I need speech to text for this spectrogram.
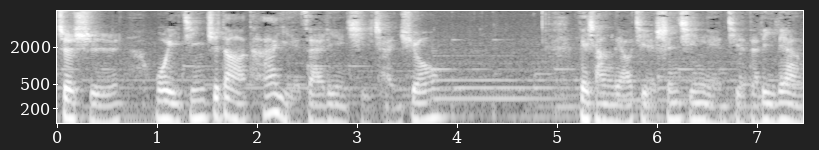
这时，我已经知道他也在练习禅修。非常了解身心连结的力量，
